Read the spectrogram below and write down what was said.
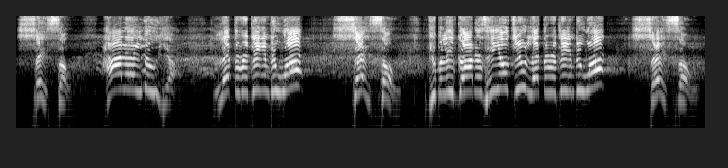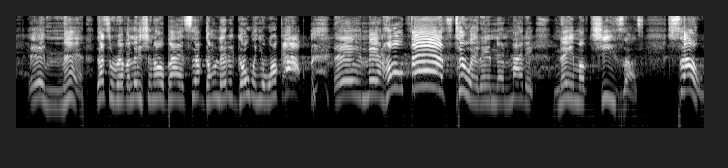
Say so. Hallelujah. Let the redeemed do what? Say so. If you believe God has healed you, let the redeemed do what? Say so. Amen. That's a revelation all by itself. Don't let it go when you walk out. Amen. Hold fast to it in the mighty name of Jesus. So,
